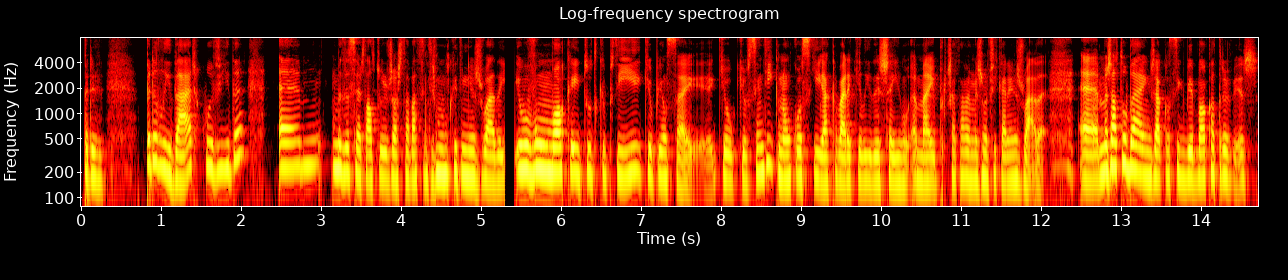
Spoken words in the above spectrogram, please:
para, para lidar com a vida, um, mas a certa altura eu já estava a sentir-me um bocadinho enjoada. Eu houve um moca e tudo que pedi, que eu pensei, que eu, que eu senti que não conseguia acabar aquilo e deixei a meio, porque já estava mesmo a ficar enjoada. Uh, mas já estou bem, já consigo beber moca outra vez.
